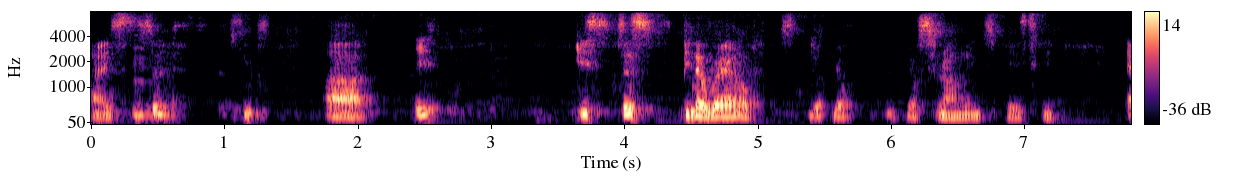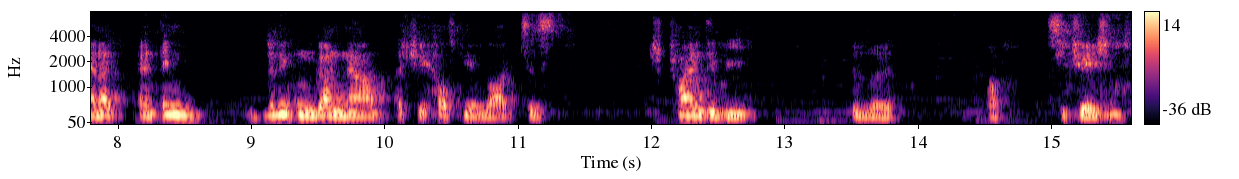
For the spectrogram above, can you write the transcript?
Uh, it's, mm-hmm. uh, it, it's just being aware of your, your, your surroundings, basically. And I, I think learning Hung Gar now actually helps me a lot, just trying to be alert of situations.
